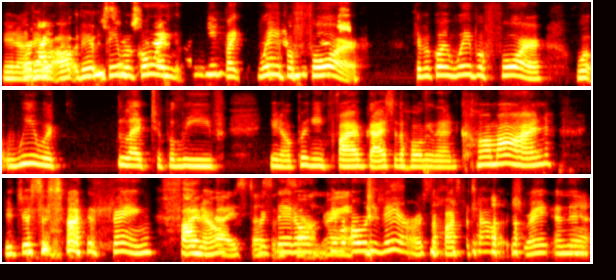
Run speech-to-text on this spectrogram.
You know, they I- were all, they, they were research that I going like way before. They were going way before what we were led to believe, you know, bringing five guys to the Holy Land. Come on. It just is not a thing Five know, guys doesn't they had all, sound they were already there as the hospitalers, right? And then Yeah.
